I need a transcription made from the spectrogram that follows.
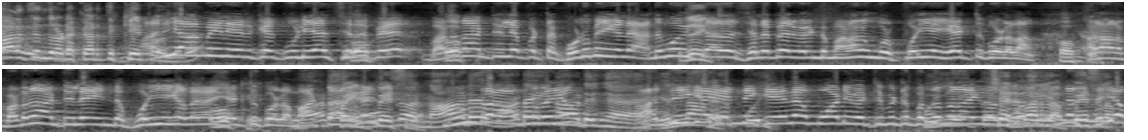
பாலச்சந்திரோட கருத்து கேட்டு. அறியாமையில் இருக்கக்கூடிய சில பேர் வடநாட்டிலே பட்ட கொடுமைகளை அனுபவிக்காத சில பேர் வேண்டுமானால் உங்கள் பொய்யை ஏற்றுக்கொள்ளலாம். ஆனால் வடநாட்டிலே இந்த பொய்களை. ஏற்றுக்கொள்ள மாட்டார்கள். அதிக எண்ணிக்கையில மோடி வெற்றி பெற்று பிரதமராகி என்ன செய்ய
